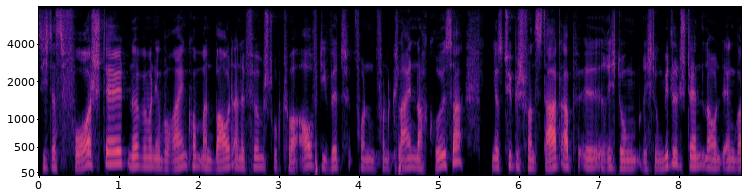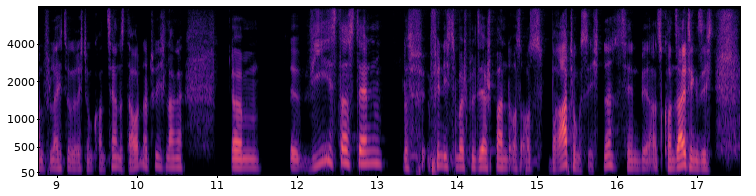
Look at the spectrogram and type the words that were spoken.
sich das vorstellt, ne, wenn man irgendwo reinkommt, man baut eine Firmenstruktur auf, die wird von, von klein nach größer. Das ist typisch von Start-up äh, Richtung, Richtung Mittelständler und irgendwann vielleicht sogar Richtung Konzern. Das dauert natürlich lange. Ähm, äh, wie ist das denn? Das finde ich zum Beispiel sehr spannend aus, aus Beratungssicht, ne? aus Consulting-Sicht.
